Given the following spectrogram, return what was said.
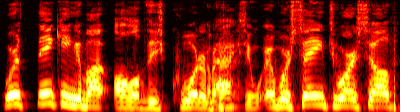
We're thinking about all of these quarterbacks, okay. and we're saying to ourselves,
